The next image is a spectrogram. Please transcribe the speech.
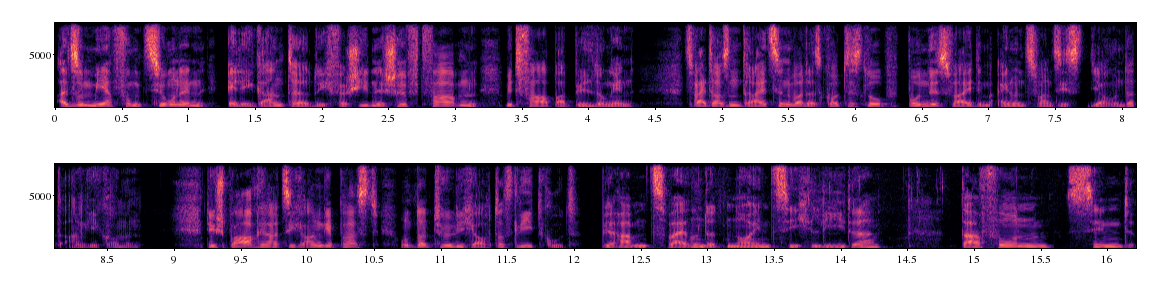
Also mehr Funktionen, eleganter durch verschiedene Schriftfarben mit Farbabbildungen. 2013 war das Gotteslob bundesweit im 21. Jahrhundert angekommen. Die Sprache hat sich angepasst und natürlich auch das Liedgut. Wir haben 290 Lieder. Davon sind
